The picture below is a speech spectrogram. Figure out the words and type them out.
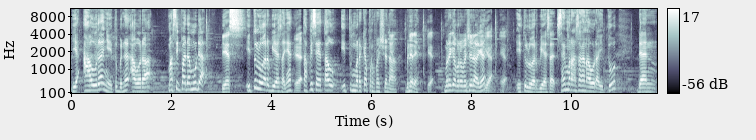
ya auranya itu benar aura masih pada muda. Yes Itu luar biasanya, Ya. tapi saya tahu itu mereka profesional. Bener ya? Ya. Mereka profesional kan? Ya, ya. Itu luar biasa. Saya merasakan aura itu dan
